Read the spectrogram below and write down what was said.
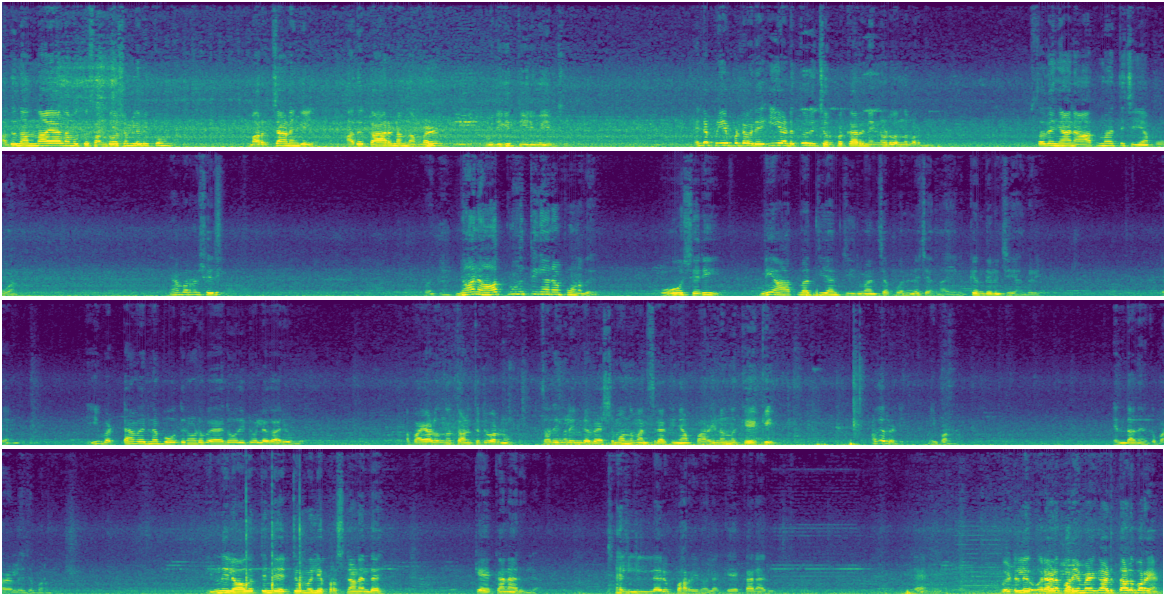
അത് നന്നായാൽ നമുക്ക് സന്തോഷം ലഭിക്കും. മറിച്ചാണെങ്കിൽ അത് കാരണം നമ്മൾ ഉരുകിത്തീരുകയും ചെയ്യും. എന്റെ പ്രിയപ്പെട്ടവരെ ഈ അടുത്തൊരു ചെറുപ്പക്കാരൻ എന്നോട് വന്ന് പറഞ്ഞു അതെ ഞാൻ ആത്മഹത്യ ചെയ്യാൻ പോവാണ്. ഞാൻ പറഞ്ഞു ശരി. ഞാൻ ആത്മഹത്യ ചെയ്യാനാ പോണത്. ഓ ശരി. നീ ആത്മഹത്യ ചെയ്യാൻ തീരുമാനിച്ച പൊന്നു ചെങ്ങായി. എനിക്ക് എന്തെങ്കിലും ചെയ്യാൻ കഴിയും. ഏ? ഈ വെട്ടാൻ വരുന്ന പോത്തിനോട് വേദോതിട്ട് വല്ല കാര്യമുണ്ട്? അപ്പം അയാളൊന്ന് തണുത്തിട്ട് പറഞ്ഞു സാർ നിങ്ങൾ എന്റെ വിഷമം ഒന്ന് മനസ്സിലാക്കി ഞാൻ പറയണമെന്ന് കേക്കി. അത് റെഡി നീ പറഞ്ഞു. എന്താ നിനക്ക് പറയാനുള്ളത് വെച്ചാൽ പറഞ്ഞു. ഇന്ന് ലോകത്തിന്റെ ഏറ്റവും വലിയ പ്രശ്നമാണ് എന്തേ? കേൾക്കാൻ ആരുമില്ല. എല്ലാവരും പറയണമല്ല കേൾക്കാൻ ആരും. ഏ? വീട്ടിൽ ഒരാൾ പറയുമ്പോഴേക്കും അടുത്ത ആൾ പറയാൻ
